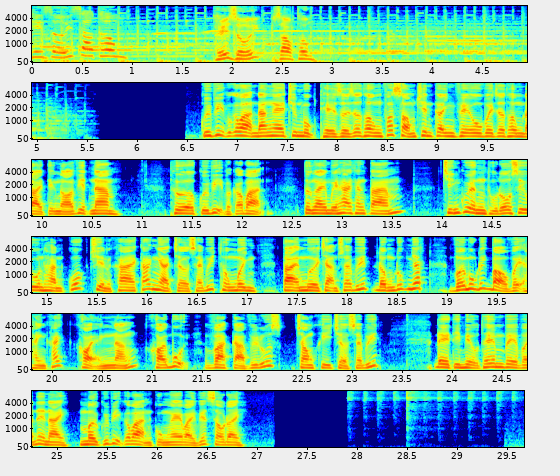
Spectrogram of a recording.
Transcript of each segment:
Thế giới giao thông Thế giới giao thông Quý vị và các bạn đang nghe chuyên mục Thế giới giao thông phát sóng trên kênh VOV Giao thông Đài Tiếng Nói Việt Nam. Thưa quý vị và các bạn, từ ngày 12 tháng 8, chính quyền thủ đô Seoul Hàn Quốc triển khai các nhà chờ xe buýt thông minh tại 10 trạm xe buýt đông đúc nhất với mục đích bảo vệ hành khách khỏi ánh nắng, khói bụi và cả virus trong khi chờ xe buýt. Để tìm hiểu thêm về vấn đề này, mời quý vị các bạn cùng nghe bài viết sau đây.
